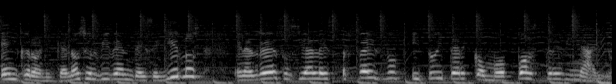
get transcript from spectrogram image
en Crónica. No se olviden de seguirnos en las redes sociales Facebook y Twitter como Postre Binario.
